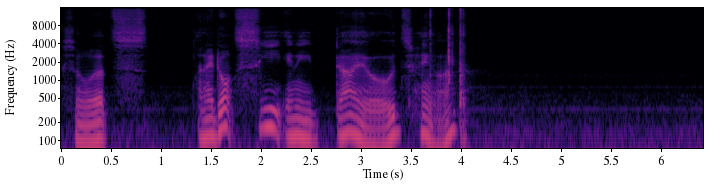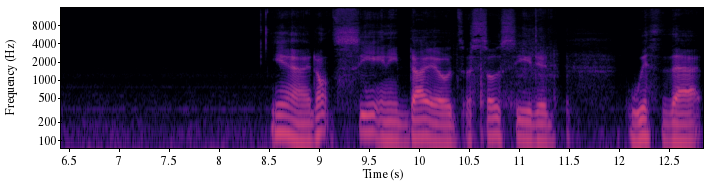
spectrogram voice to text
So that's, and I don't see any diodes. Hang on. Yeah, I don't see any diodes associated with that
